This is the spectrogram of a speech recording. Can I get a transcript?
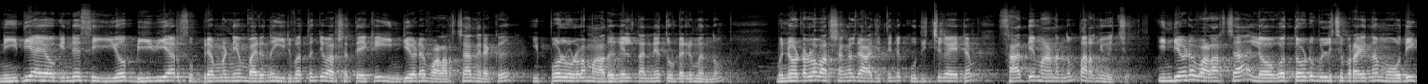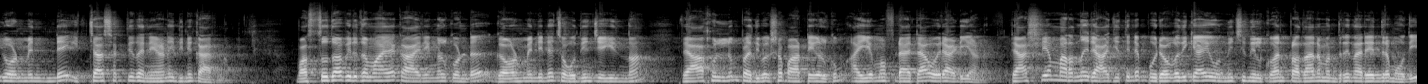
നീതി ആയോഗിന്റെ CEO B V R Subrahmanyam വരുന്ന ഇരുപത്തഞ്ച് വർഷത്തേക്ക് ഇന്ത്യയുടെ വളർച്ചാ നിരക്ക് ഇപ്പോഴുള്ള മാതൃകയിൽ തന്നെ തുടരുമെന്നും മുന്നോട്ടുള്ള വർഷങ്ങൾ രാജ്യത്തിന്റെ കുതിച്ചുകയറ്റം സാധ്യമാണെന്നും പറഞ്ഞു വെച്ചു. ഇന്ത്യയുടെ വളർച്ച ലോകത്തോട് വിളിച്ചു പറയുന്ന മോദി ഗവൺമെന്റിന്റെ ഇച്ഛാശക്തി തന്നെയാണ് ഇതിന് കാരണം. വസ്തുതാവിരുദ്ധമായ കാര്യങ്ങൾ കൊണ്ട് ഗവൺമെന്റിനെ ചോദ്യം ചെയ്യുന്ന രാഹുലിനും പ്രതിപക്ഷ പാർട്ടികൾക്കും ഐ എം എഫ് ഡാറ്റ ഒരടിയാണ്. രാഷ്ട്രീയം മറന്ന് രാജ്യത്തിന്റെ പുരോഗതിക്കായി ഒന്നിച്ചു നിൽക്കുവാൻ പ്രധാനമന്ത്രി നരേന്ദ്രമോദി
